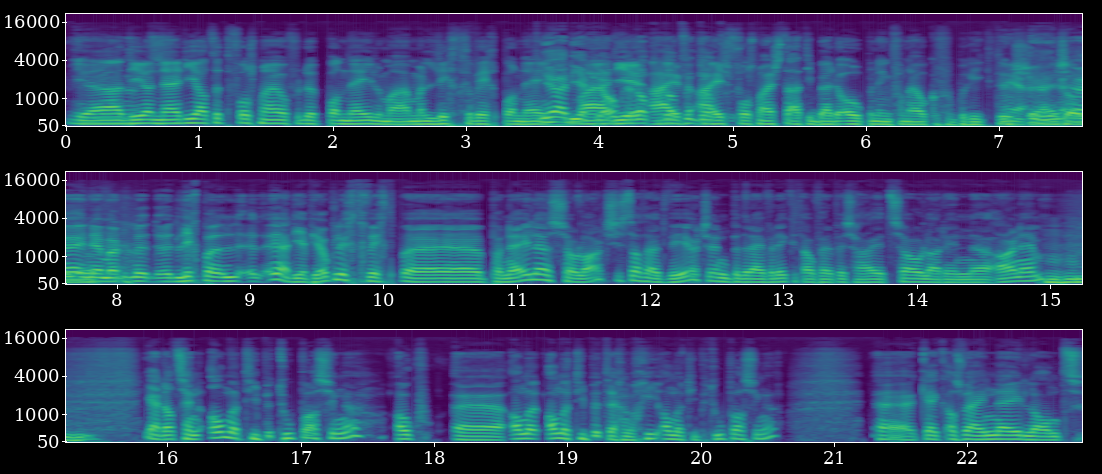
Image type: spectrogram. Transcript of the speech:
Ja, die, nee, die had het volgens mij over de panelen, maar, maar lichtgewicht panelen. Ja, die heb maar je ook, die, dat- hij, dat- hij dat- is, volgens mij staat hij bij de opening van elke fabriek. Dus Ja. hij Nee, zal nee, maar licht, ja, die heb je ook lichtgewicht eh, panelen. Solarge is dat uit Weert. En het bedrijf waar ik het over heb is Hyatt Solar in eh, Arnhem. Mhm. Ja, dat zijn ander type toepassingen. Ook eh, ander, ander type technologie, ander type toepassingen. Eh, kijk, als wij in Nederland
